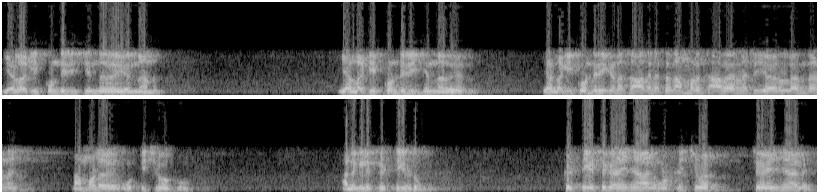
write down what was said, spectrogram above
ഇളകിക്കൊണ്ടിരിക്കുന്നത് എന്നാണ്. ഇളകിക്കൊണ്ടിരിക്കുന്നത്. ഇളകിക്കൊണ്ടിരിക്കുന്ന സാധനത്തെ നമ്മൾ സാധാരണ ചെയ്യാറുള്ള എന്താണ്? നമ്മൾ ഒട്ടിച്ചു വെക്കും. അല്ലെങ്കിൽ കെട്ടിയിടും. കെട്ടിയിട്ട് കഴിഞ്ഞാൽ ഒട്ടിച്ചു വെച്ചു കഴിഞ്ഞാൽ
